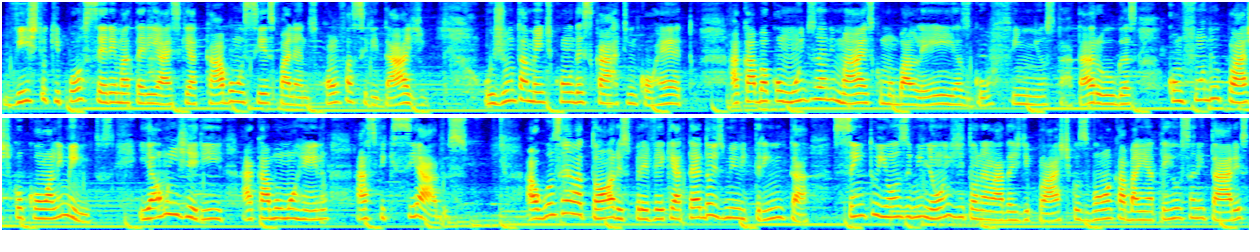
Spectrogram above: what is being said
visto que, por serem materiais que acabam se espalhando com facilidade, o juntamente com o descarte incorreto, acaba com muitos animais, como baleias, golfinhos, tartarugas, confundem o plástico com alimentos e, ao ingerir, acabam morrendo asfixiados. Alguns relatórios prevê que até 2030, 111 milhões de toneladas de plásticos vão acabar em aterros sanitários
